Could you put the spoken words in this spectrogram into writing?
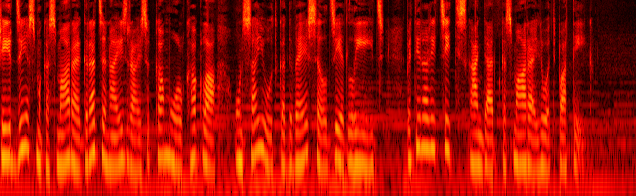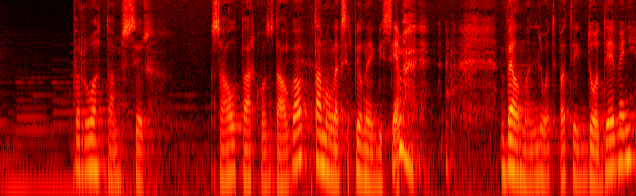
Šī ir dziesma, kas Mārai Gradzenā izraisa kamolu kaklā un sajūta, ka dvēseli dzied līdzi, bet ir arī citi skaņdarbi, kas Mārai ļoti patīk. Protams, ir saule, pērkons, daugā. Tā man liekas, ir pilnīgi visiem. Vēl man ļoti patīk dodieviņi.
